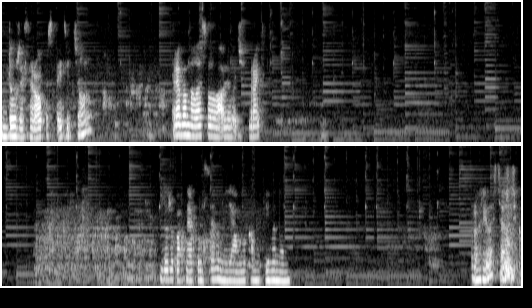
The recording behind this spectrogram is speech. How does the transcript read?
Дуже сиропистий тютюн. Треба малесолавлювач брати. Дуже пахне апельсином, яблуками і вином. Прогрілась чашечка?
